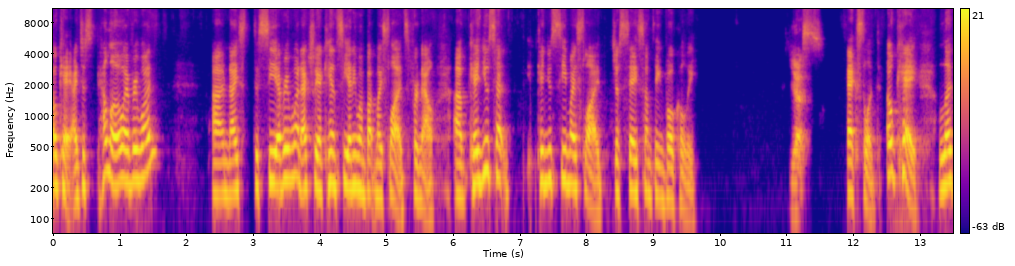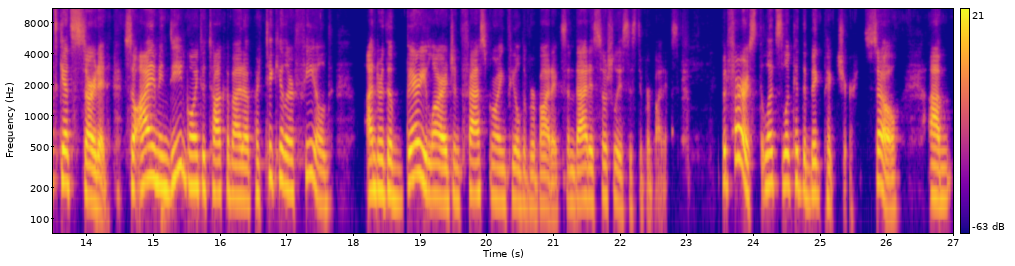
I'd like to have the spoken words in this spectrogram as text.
Okay, I just, hello everyone. Uh, nice to see everyone. Actually, I can't see anyone but my slides for now. Um, can you set, can you see my slide? Just say something vocally. Yes. Excellent. Okay, let's get started. So I am indeed going to talk about a particular field under the very large and fast growing field of robotics, and that is socially assisted robotics. But first, let's look at the big picture. So um,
